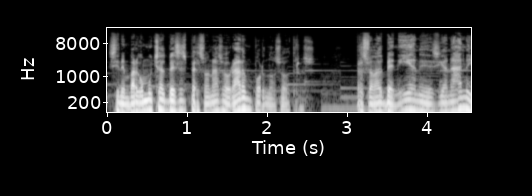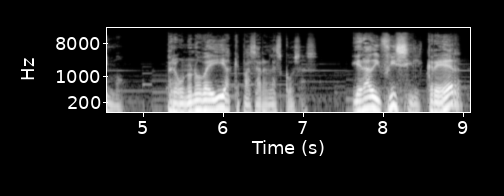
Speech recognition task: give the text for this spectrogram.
Sin embargo, muchas veces personas oraron por nosotros. Personas venían y decían ánimo, pero uno no veía que pasaran las cosas. Y era difícil creer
